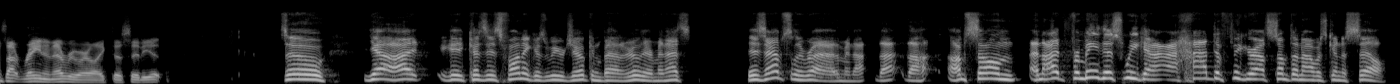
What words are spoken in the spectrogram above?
It's not raining everywhere like this idiot. So yeah, I because it's funny because we were joking about it earlier. I mean, that's it's absolutely right. I mean, I, that the I'm selling, and I for me this week I, I had to figure out something I was going to sell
